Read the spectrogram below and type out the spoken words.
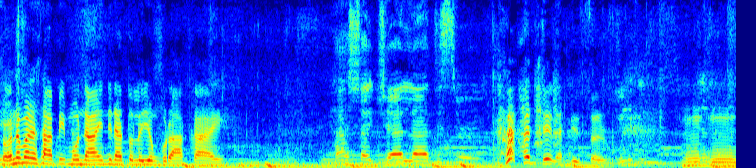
So ano man nasabi mo na hindi natuloy yung Boracay? Hashtag Jella deserve. Sila deserve. Mm-mm.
